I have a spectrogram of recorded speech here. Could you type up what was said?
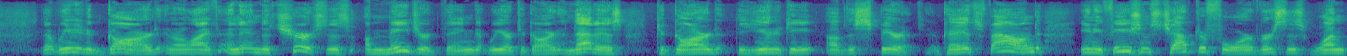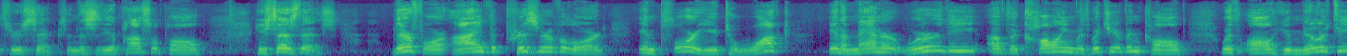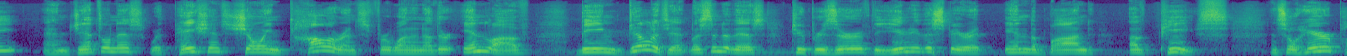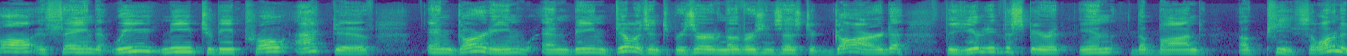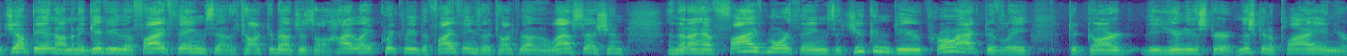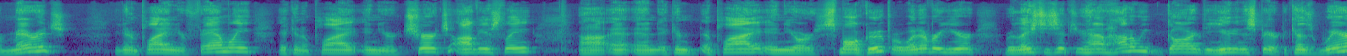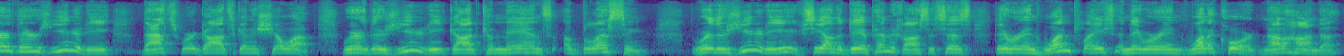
that we need to guard in our life. And in the church, there's a major thing that we are to guard, and that is to guard the unity of the Spirit. Okay, it's found in Ephesians chapter 4, verses 1 through 6. And this is the Apostle Paul. He says this Therefore, I, the prisoner of the Lord, implore you to walk in a manner worthy of the calling with which you have been called, with all humility and gentleness, with patience, showing tolerance for one another in love, being diligent, listen to this, to preserve the unity of the Spirit in the bond of peace. And so here Paul is saying that we need to be proactive in guarding and being diligent to preserve. Another version says to guard the unity of the Spirit in the bond of peace. So I'm going to jump in. I'm going to give you the five things that I talked about. Just I'll highlight quickly the five things I talked about in the last session. And then I have five more things that you can do proactively to guard the unity of the Spirit. And this can apply in your marriage, it can apply in your family, it can apply in your church, obviously. Uh, and, and, it can apply in your small group or whatever your relationships you have. How do we guard the unity of the Spirit? Because where there's unity, that's where God's going to show up. Where there's unity, God commands a blessing. Where there's unity, you see on the day of Pentecost, it says they were in one place and they were in one accord, not a Honda.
